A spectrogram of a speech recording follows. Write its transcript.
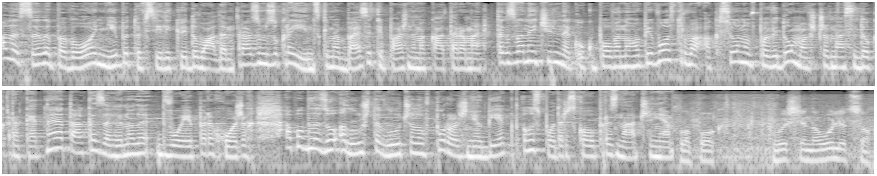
але сили ПВО нібито всі ліквідували разом з українськими безекіпажними катерами. Так званий чільник окупованого півострова Аксьонов повідомив, що внаслідок ракетної атаки загинули двоє перехожих. А поблизу Алушти влучило в порожній об'єкт господарського призначення. хлопок. Вышли на улицу,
